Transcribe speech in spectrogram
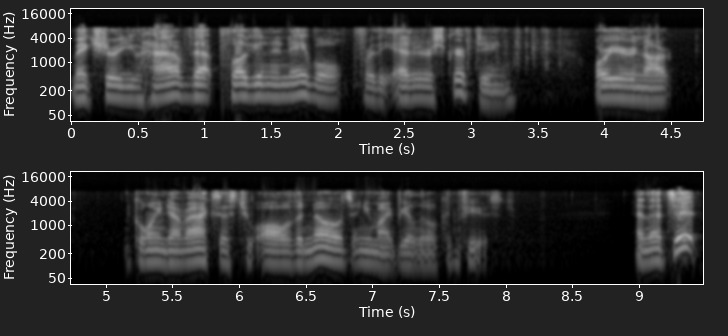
Make sure you have that plugin enable for the editor scripting or you're not going to have access to all of the nodes and you might be a little confused. And that's it.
